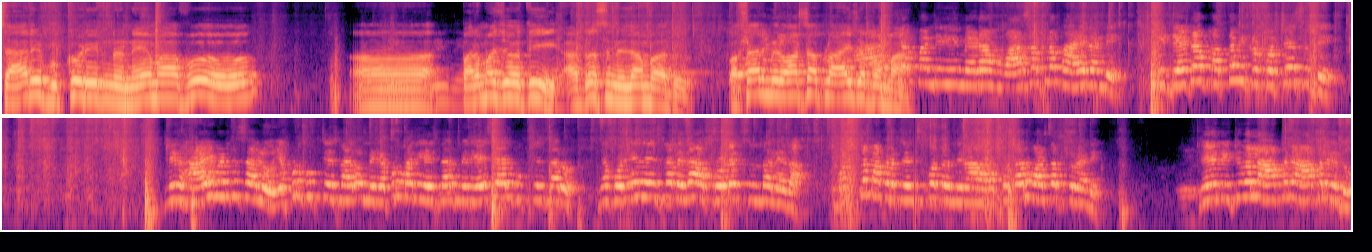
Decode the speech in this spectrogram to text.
sari booked in name of Paramajyothi address Nizamabad. ఒకసారి మీరు వాట్సాప్లో హాయ్ చెప్పమ్మా. చెప్పండి మేడం. వాట్సాప్లో హాయ్ రండి. ఈ డేటా మొత్తం ఇక్కడికి వచ్చేస్తుంది మీరు హాయ్ పెడితే చాలు. ఎప్పుడు బుక్ చేసినారు? మీరు ఎప్పుడు మనీ చేసినారు మీరు ఏ సారీ బుక్ చేసినారు? నేను కొరియర్ చేసినా లేదా? ఆ ప్రోడక్ట్స్ ఉందా లేదా? మొత్తం అక్కడ తెలిసిపోతుంది. మీరు ఒక్కసారి వాట్సాప్ రండి. నేను ఇటీవల ఆపని ఆపలేదు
